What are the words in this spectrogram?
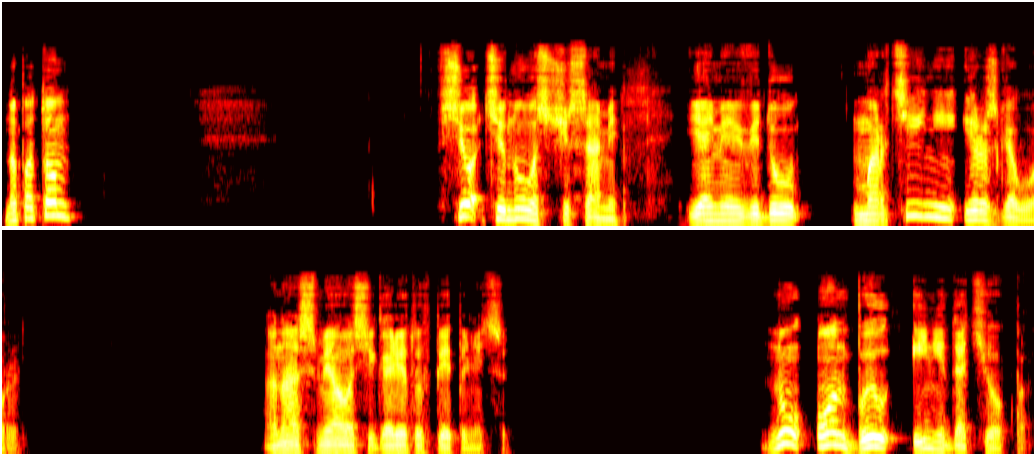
Но потом все тянулось часами. Я имею в виду мартини и разговоры». Она смяла сигарету в пепельнице. Ну, он был и недотепа.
